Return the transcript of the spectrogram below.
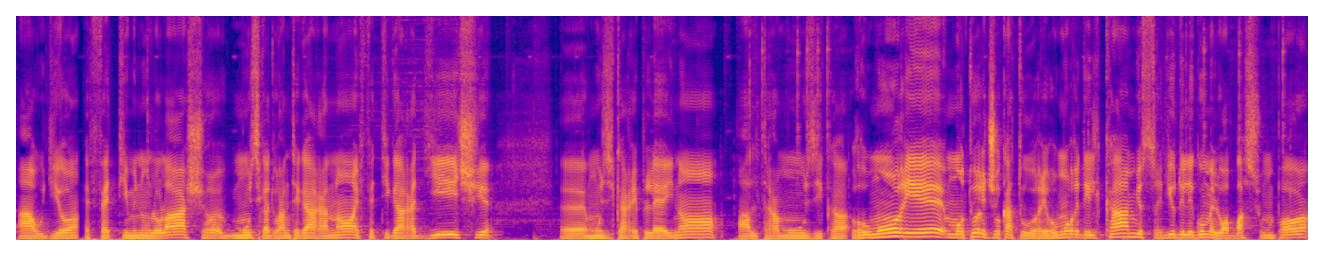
Audio. Effetti menu lo lascio. Musica durante gara no. Effetti gara 10 eh, musica replay no. Altra musica. Rumore Motore giocatori. Rumore del cambio Stridio delle gomme lo abbasso un po'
